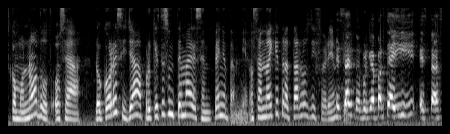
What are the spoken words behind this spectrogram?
Es como, no, dude, o sea, lo corres y ya, porque este es un tema de desempeño también. O sea, no hay que tratarlos diferentes. Exacto, porque aparte ahí estás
